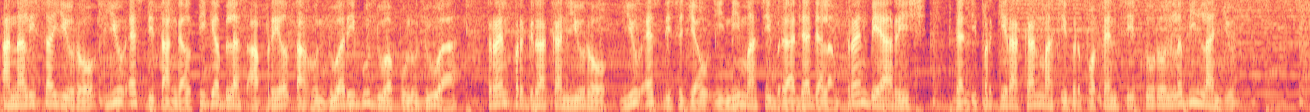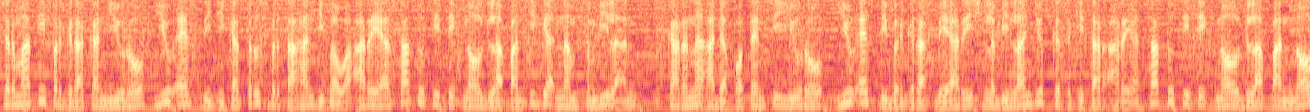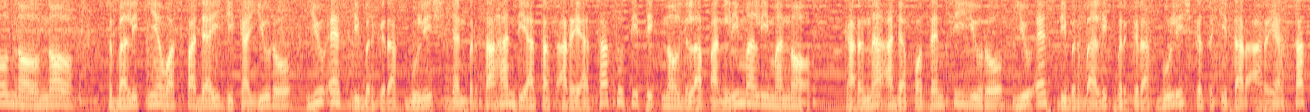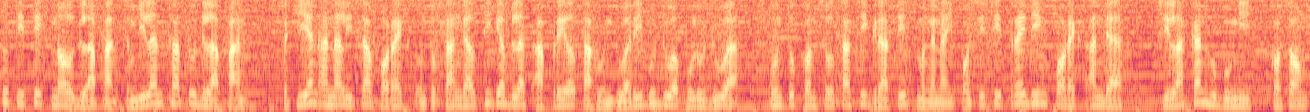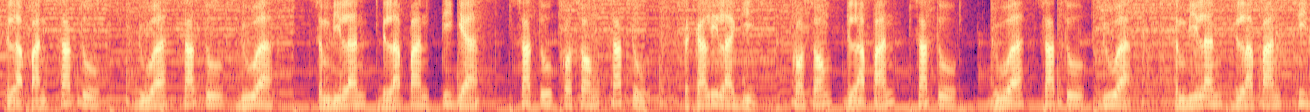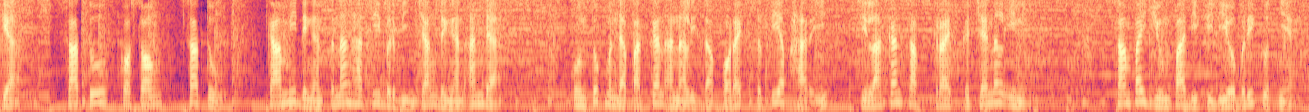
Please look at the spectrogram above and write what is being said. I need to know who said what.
Speaker 1: Analisa Euro US di tanggal 13 April tahun 2022, tren pergerakan Euro USD sejauh ini masih berada dalam tren bearish dan diperkirakan masih berpotensi turun lebih lanjut. Cermati pergerakan Euro USD jika terus bertahan di bawah area 1.08369 karena ada potensi euro USD bergerak bearish lebih lanjut ke sekitar area 1.08000. Sebaliknya waspadai jika euro USD bergerak bullish dan bertahan di atas area 1.08550 karena ada potensi euro USD berbalik bergerak bullish ke sekitar area 1.08918. Sekian analisa forex untuk tanggal 13 April tahun 2022. Untuk konsultasi gratis mengenai posisi trading forex Anda, silakan hubungi 081212983101. Sekali lagi, 081212983101. Kami dengan senang hati berbincang dengan Anda. Untuk mendapatkan analisa forex setiap hari, silakan subscribe ke channel ini. Sampai jumpa di video berikutnya.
